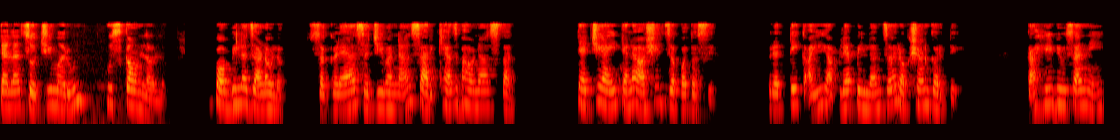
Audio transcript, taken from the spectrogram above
त्याला चोची मारून हुसकावून लावलं. बॉबीला जाणवलं सगळ्या सजीवांना सारख्याच भावना असतात. त्याची आई त्याला अशीच जपत असे. प्रत्येक आई आपल्या पिल्लांचं रक्षण करते. काही दिवसांनी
